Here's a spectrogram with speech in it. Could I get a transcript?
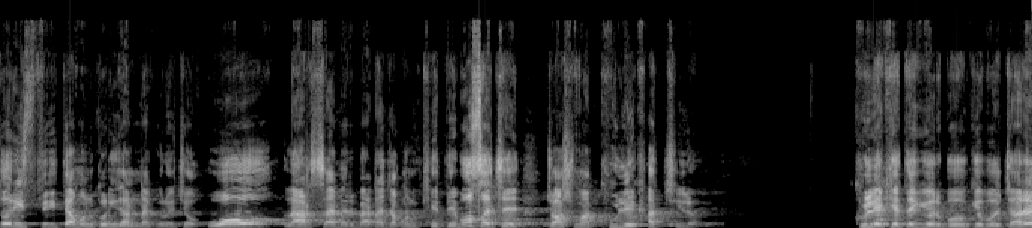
তোর স্ত্রী তেমন করেই রান্না করেছে। ও লাট সাহেবের বেটা যখন খেতে বসেছে, চশমা খুলে খাচ্ছিল। খুলে খেতে গিয়ে ওর বউকে বলছে, আরে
